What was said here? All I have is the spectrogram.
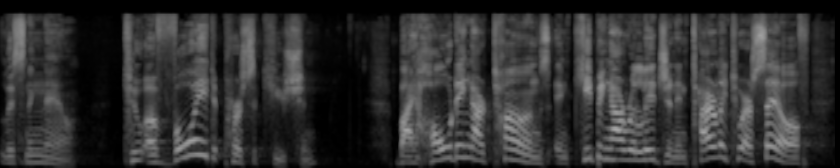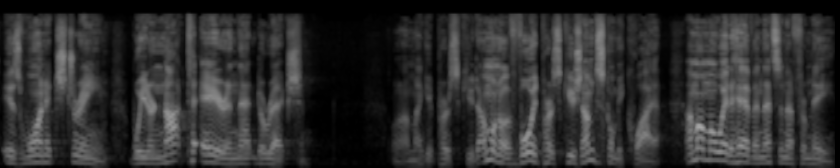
listening now. To avoid persecution, by holding our tongues and keeping our religion entirely to ourselves is one extreme. We are not to err in that direction. Well, I might get persecuted. I'm going to avoid persecution. I'm just going to be quiet. I'm on my way to heaven. That's enough for me.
